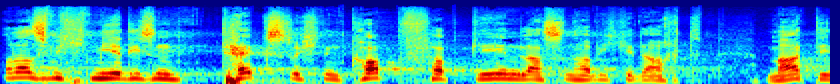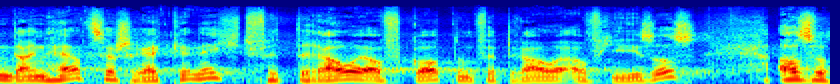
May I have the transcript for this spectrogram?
Und als ich mir diesen Text durch den Kopf habe gehen lassen, habe ich gedacht, Martin, dein Herz erschrecke nicht, vertraue auf Gott und vertraue auf Jesus. Also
